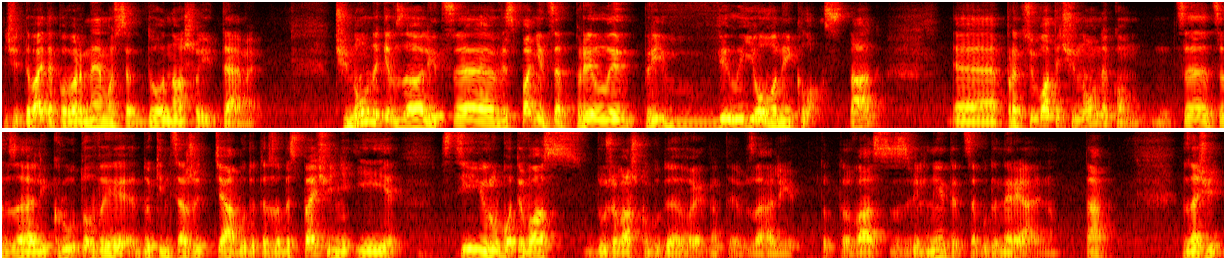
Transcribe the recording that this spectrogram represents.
Значить, давайте повернемося до нашої теми. Чиновники взагалі це в Іспанії це привілейований клас, так? Е, працювати чиновником це, це взагалі круто. Ви до кінця життя будете забезпечені, і з цієї роботи вас дуже важко буде вигнати взагалі. Тобто вас звільнити це буде нереально. Так? Значить,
